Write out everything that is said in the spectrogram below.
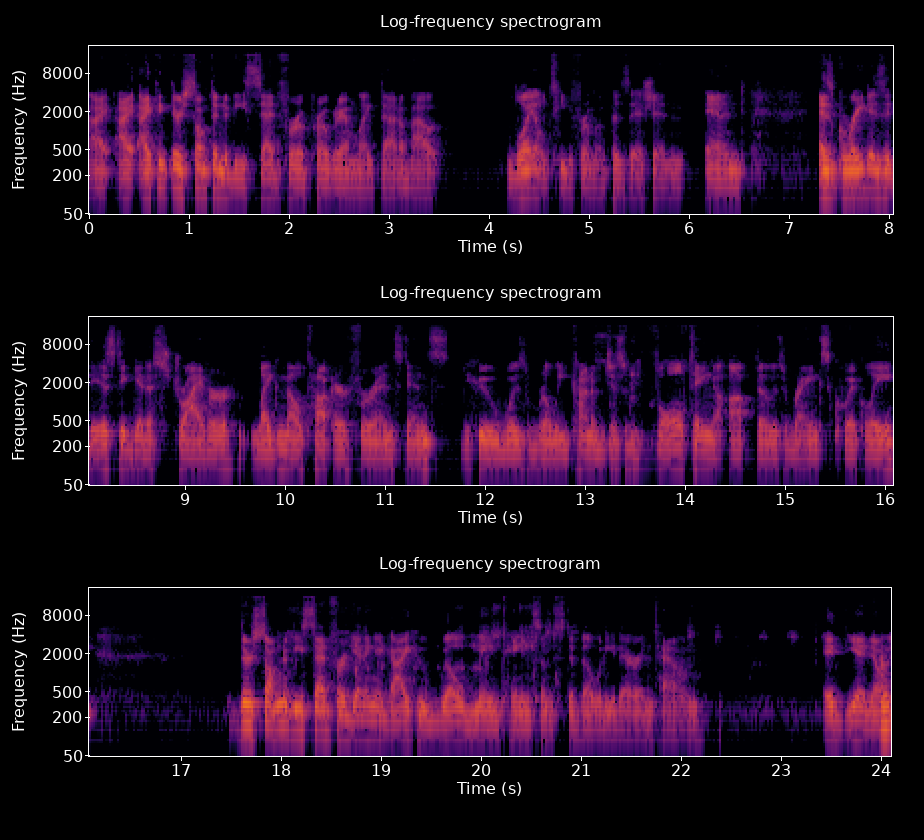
I I think there's something to be said for a program like that about loyalty from a position and as great as it is to get a striver like Mel Tucker, for instance, who was really kind of just vaulting up those ranks quickly, there's something to be said for getting a guy who will maintain some stability there in town it you know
